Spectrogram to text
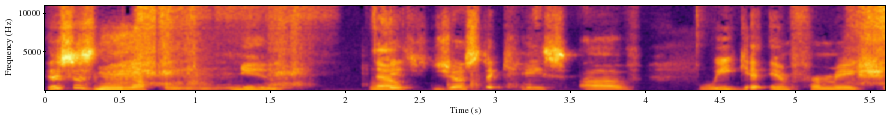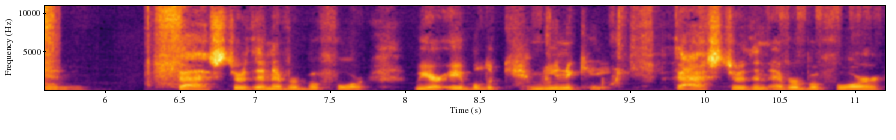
This is nothing new. No, It's just a case of we get information faster than ever before. We are able to communicate faster than ever before,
